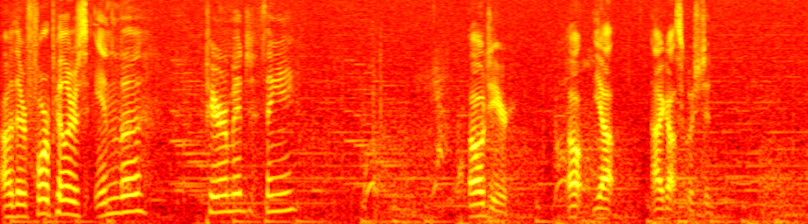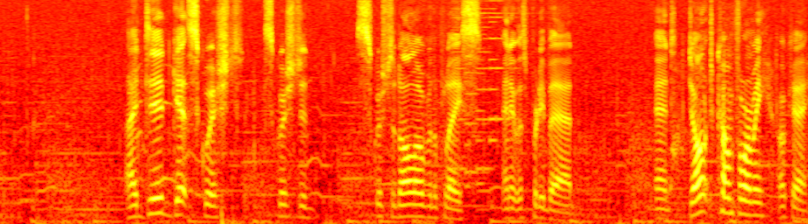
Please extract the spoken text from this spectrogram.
Are there four pillars in the pyramid thingy? Oh dear. Oh, yeah, I got squished. I did get squished, squished squished it all over the place, and it was pretty bad. And don't come for me. Okay.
